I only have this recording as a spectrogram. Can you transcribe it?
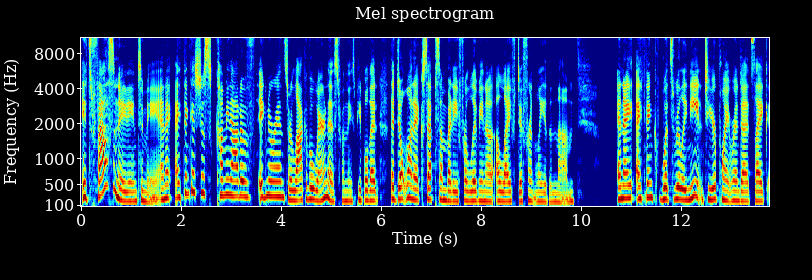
it's fascinating to me and I, I, think it's just coming out of ignorance or lack of awareness from these people that that don't want to accept somebody for living a, a life differently than them and I, I think what's really neat to your point rinda it's like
